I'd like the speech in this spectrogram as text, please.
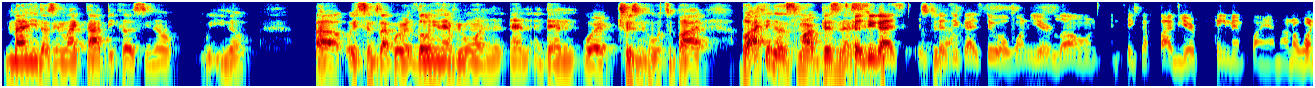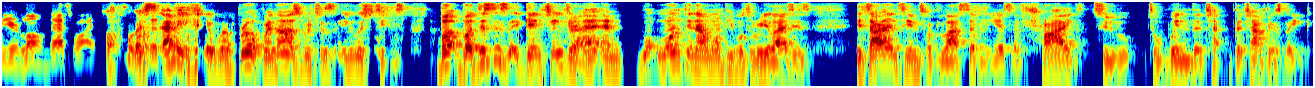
Manny doesn't like that because you know we, you know uh, it seems like we're loaning everyone and and then we're choosing who to buy. But I think it's a smart business. Because you guys, because you guys do a one-year loan and take a five-year payment plan on a one-year loan. That's why. Of course. That's- I mean, hey, we're broke. We're not as rich as English teams. But but this is a game changer. And, and one one thing I want people to realize is Italian teams for the last seven years have tried to to win the cha- the Champions League.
